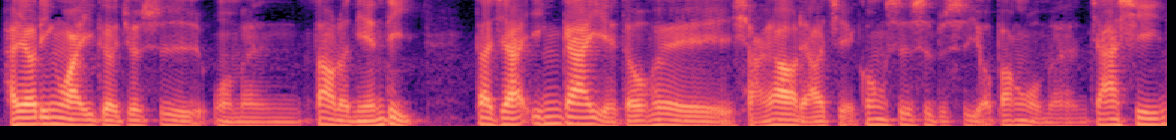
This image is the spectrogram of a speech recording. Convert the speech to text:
还有另外一个就是我们到了年底，大家应该也都会想要了解公司是不是有帮我们加薪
